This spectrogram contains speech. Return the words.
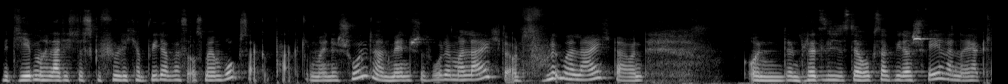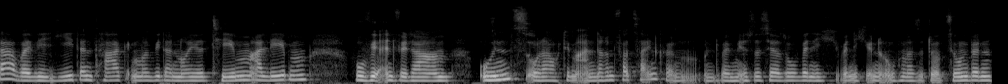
mit jedem Mal hatte ich das Gefühl, ich habe wieder was aus meinem Rucksack gepackt und meine Schultern, Mensch, es wurde immer leichter und es wurde immer leichter. Und und dann plötzlich ist der Rucksack wieder schwerer. Naja, klar, weil wir jeden Tag immer wieder neue Themen erleben, wo wir entweder uns oder auch dem anderen verzeihen können. Und bei mir ist es ja so, wenn ich, wenn ich in irgendeiner Situation bin,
